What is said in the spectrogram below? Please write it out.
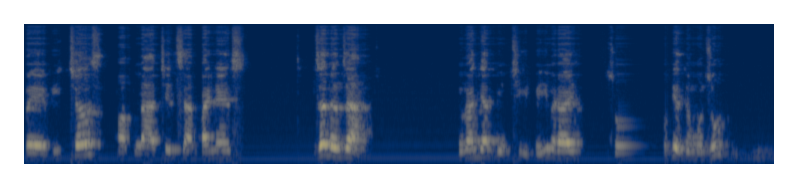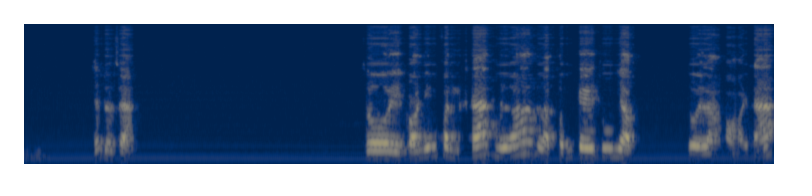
về Vichers hoặc là trên sàn Binance. Rất đơn giản. Chúng ta nhận địa chỉ phí vào đây. Số tiền tôi muốn rút rất đơn giản. Rồi có những phần khác nữa là thống kê thu nhập rồi là hỏi đáp.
